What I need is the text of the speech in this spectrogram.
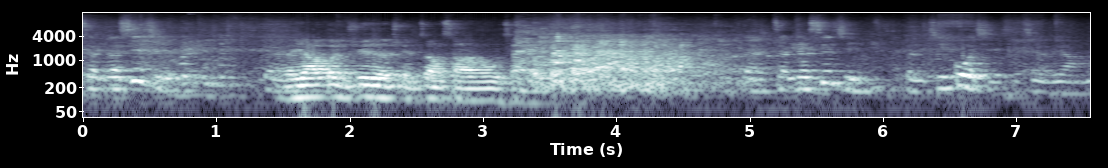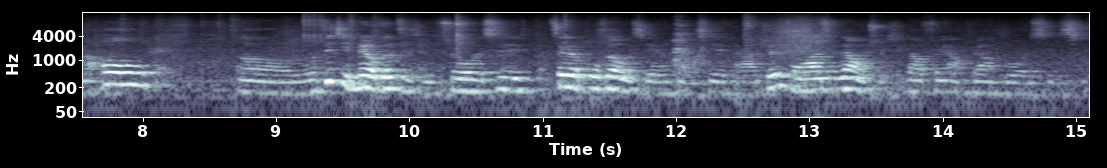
整个事情，对摇滚区的群众稍安勿躁。对，整个事情的经过其实是这样，然后。呃，我自己没有跟子琪说，是这个部分，我其实很感谢他，就是从他身上我学习到非常非常多的事情。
